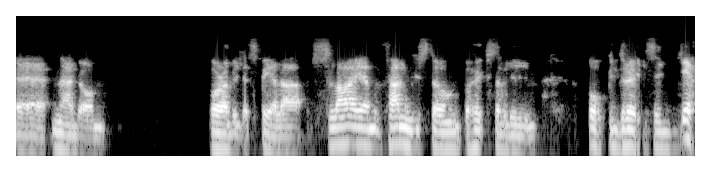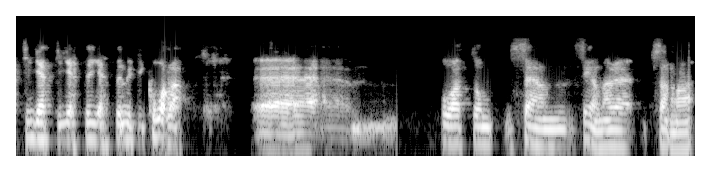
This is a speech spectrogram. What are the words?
eh, när de bara ville spela Sly and Family Stone på högsta volym och dröjde sig jätte, jätte, jätte, jättemycket cola. Eh, och att de sen senare samma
